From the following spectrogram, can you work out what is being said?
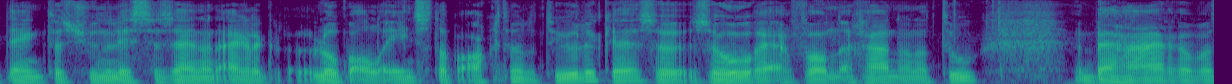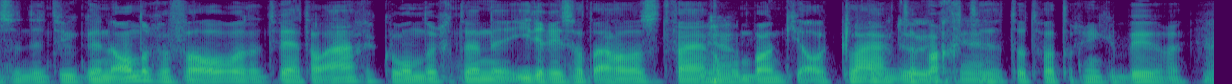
denk ik dat journalisten zijn dan eigenlijk lopen al één stap achter natuurlijk. Hè. Ze, ze horen ervan en gaan er naartoe. bij Haren was het natuurlijk een ander geval, want het werd al aangekondigd. En uh, iedereen zat al als het ware op een bankje al klaar te wachten tot wat er ging gebeuren. Ja.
